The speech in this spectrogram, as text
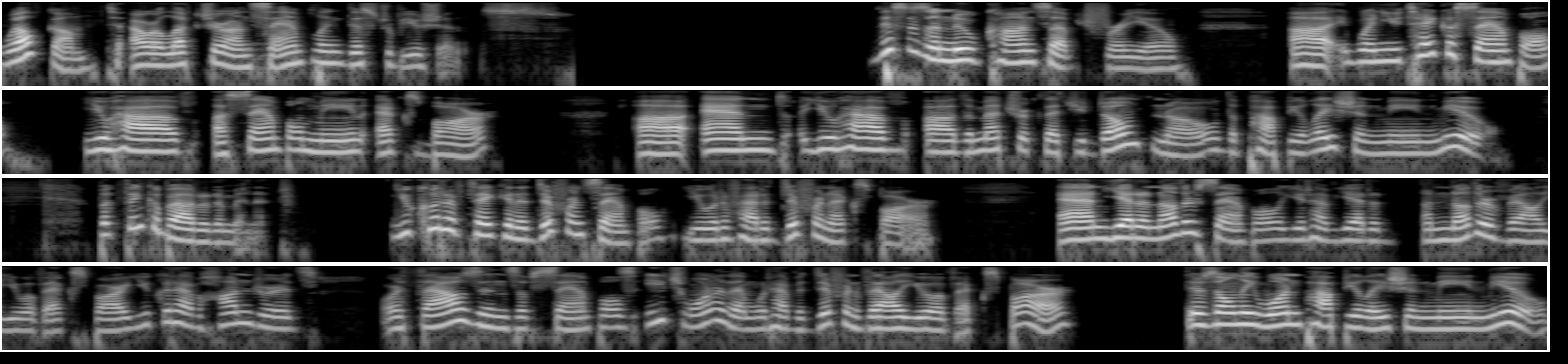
Welcome to our lecture on sampling distributions. This is a new concept for you. Uh, when you take a sample, you have a sample mean x bar, uh, and you have uh, the metric that you don't know, the population mean mu. But think about it a minute. You could have taken a different sample, you would have had a different x bar, and yet another sample, you'd have yet a, another value of x bar. You could have hundreds or thousands of samples. Each one of them would have a different value of x bar. There's only one population mean mu.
